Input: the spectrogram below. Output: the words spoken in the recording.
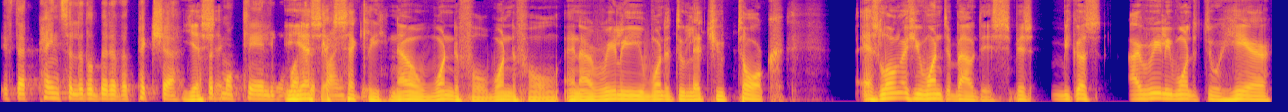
if that paints a little bit of a picture Yes, a bit more clearly. what yes, we're trying to do. exactly. No, wonderful, wonderful. And I really wanted to let you talk as long as you want about this, because I really wanted to hear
